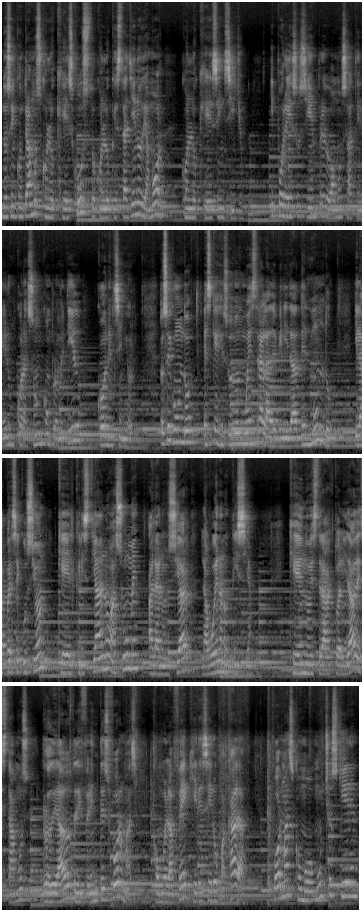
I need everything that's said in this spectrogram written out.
nos encontramos con lo que es justo, con lo que está lleno de amor, con lo que es sencillo. Y por eso siempre vamos a tener un corazón comprometido con el Señor. Lo segundo es que Jesús nos muestra la debilidad del mundo y la persecución que el cristiano asume al anunciar la buena noticia. Que en nuestra actualidad estamos rodeados de diferentes formas como la fe quiere ser opacada, formas como muchos quieren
